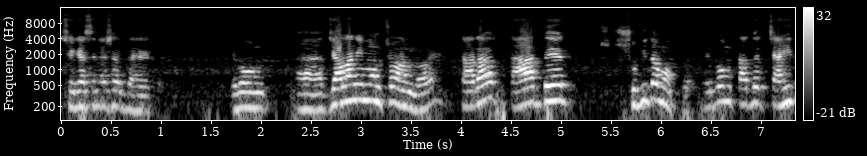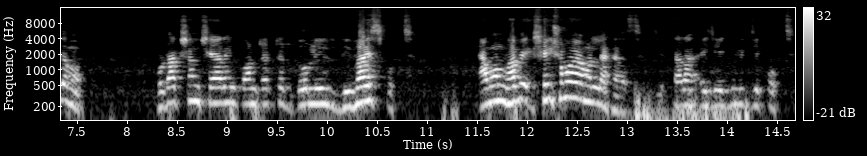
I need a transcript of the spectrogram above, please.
শেখ হাসিনার সাথে দেখা করে। এবং জ্বালানি মন্ত্রণালয়, তারা তাদের সুবিধা মতো এবং তাদের চাহিদা মতো প্রোডাকশন শেয়ারিং কন্ট্রাক্টের দলিল রিভাইজ করছে। এমনভাবে, সেই সময় আমার লেখা আছে যে তারা এই যে এগুলি যে করছে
